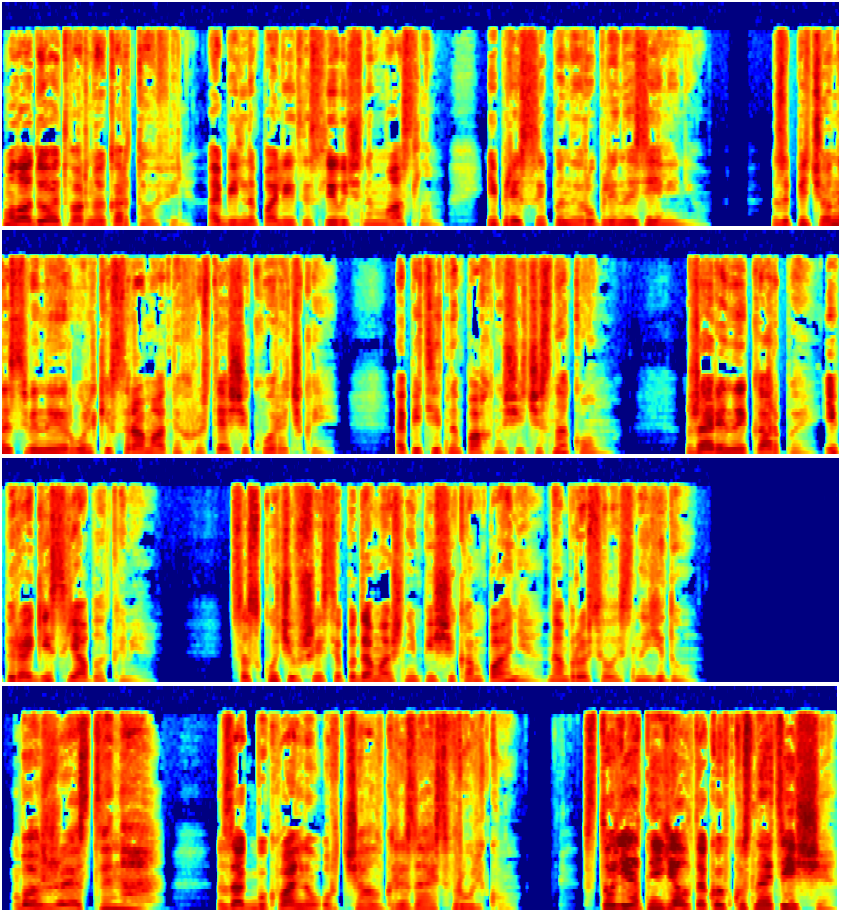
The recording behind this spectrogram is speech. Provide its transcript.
молодой отварной картофель, обильно политый сливочным маслом и присыпанный рубленой зеленью, запеченные свиные рульки с ароматной хрустящей корочкой, аппетитно пахнущей чесноком, жареные карпы и пироги с яблоками. Соскучившаяся по домашней пище компания набросилась на еду. «Божественно!» — Зак буквально урчал, вгрызаясь в рульку. «Сто лет не ел такой вкуснотищи!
